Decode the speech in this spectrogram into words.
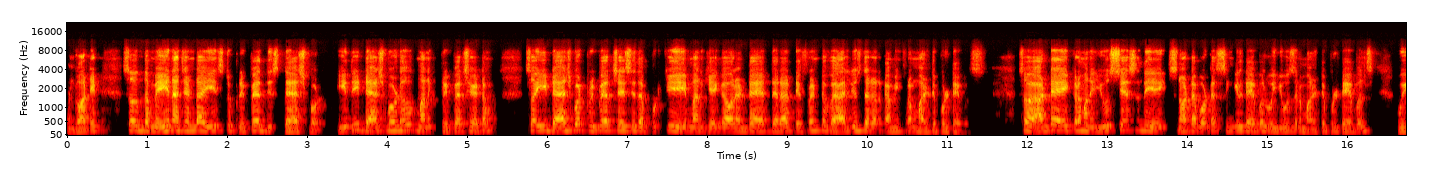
got it so the main agenda is to prepare this dashboard ఇది డాష్ బోర్డు మనకి ప్రిపేర్ చేయటం. సో ఈ డాష్ బోర్డ్ ప్రిపేర్ చేసేటప్పటికి మనకి ఏం కావాలంటే there are different values that are coming from multiple tables so అంటే ఇక్కడ మనం యూజ్ చేసింది it's not about a single table we use multiple tables we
